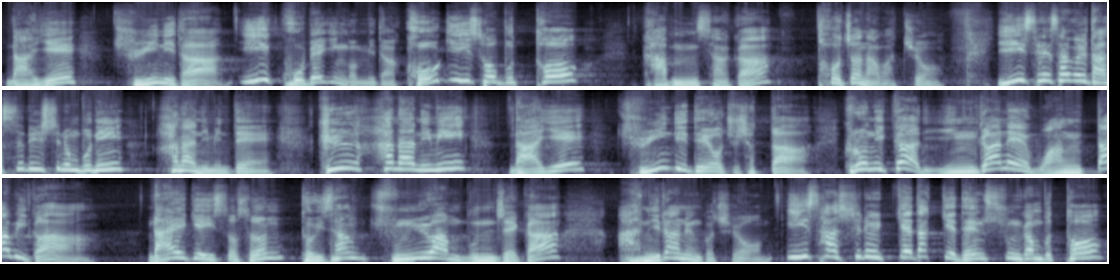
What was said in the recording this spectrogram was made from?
나의 주인이다. 이 고백인 겁니다. 거기서부터 감사가 터져 나왔죠. 이 세상을 다스리시는 분이 하나님인데 그 하나님이 나의 주인이 되어 주셨다. 그러니까 인간의 왕 따위가 나에게 있어서는 더 이상 중요한 문제가 아니라는 거죠. 이 사실을 깨닫게 된 순간부터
